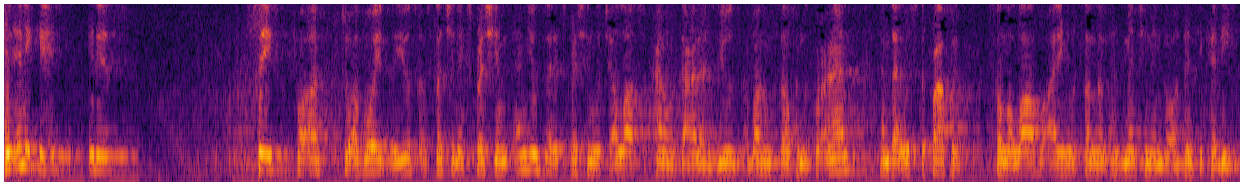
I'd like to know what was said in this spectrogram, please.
In any case, it is safe for us to avoid the use of such an expression and use that expression which Allah subhanahu wa ta'ala has used about himself in the Quran and that which the Prophet sallallahu alayhi wasallam has mentioned in the authentic hadith.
